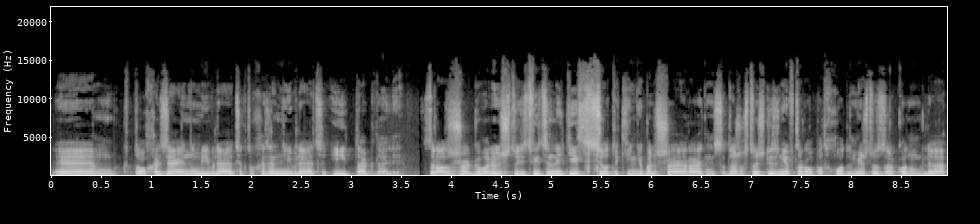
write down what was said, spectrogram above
кто хозяином является, кто хозяином не является и так далее. Сразу же говорю, что действительно есть все-таки небольшая разница, даже с точки зрения второго подхода, между законом для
